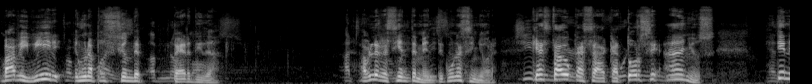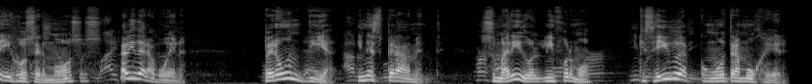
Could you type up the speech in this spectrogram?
va a vivir en una posición de pérdida. Hablé recientemente con una señora que ha estado casada 14 años. Tiene hijos hermosos, la vida era buena. Pero un día, inesperadamente, su marido le informó que se iba con otra mujer.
